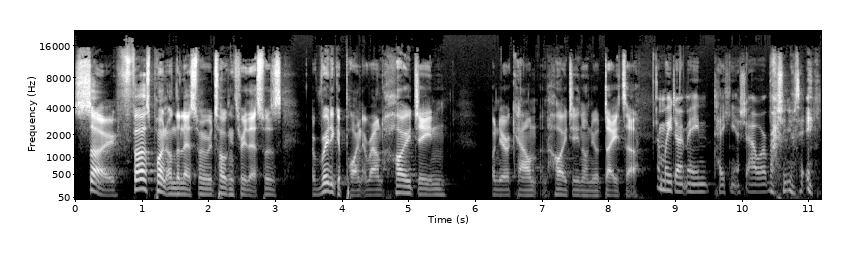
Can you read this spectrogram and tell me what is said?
So, first point on the list when we were talking through this was a really good point around hygiene on your account and hygiene on your data. and we don't mean taking a shower or brushing your teeth.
